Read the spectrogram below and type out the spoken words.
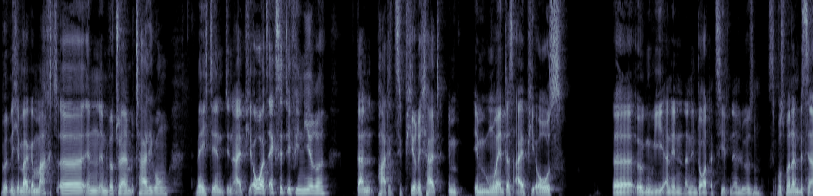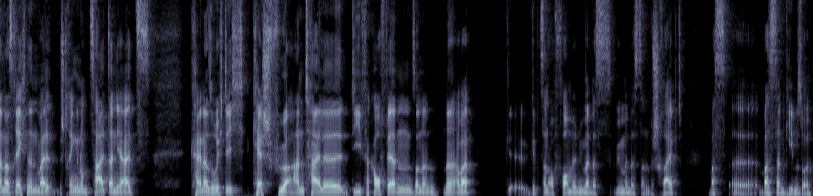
wird nicht immer gemacht äh, in, in virtuellen Beteiligungen. Wenn ich den, den IPO als Exit definiere, dann partizipiere ich halt im, im Moment des IPOs äh, irgendwie an den, an den dort erzielten Erlösen. Das muss man dann ein bisschen anders rechnen, weil streng genommen zahlt dann ja jetzt keiner so richtig Cash für Anteile, die verkauft werden, sondern, ne, aber gibt es dann auch Formeln, wie man das, wie man das dann beschreibt, was, äh, was es dann geben soll.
